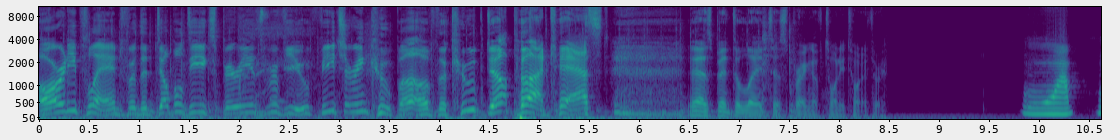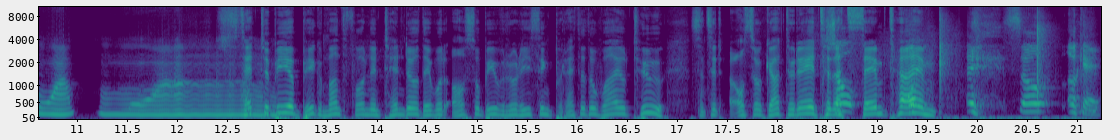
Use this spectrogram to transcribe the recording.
already planned for the Double D Experience review featuring Koopa of the Cooped Up podcast. It has been delayed to spring of 2023. Set to be a big month for Nintendo, they would also be releasing Breath of the Wild 2, since it also got delayed to So- that same time. So okay,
